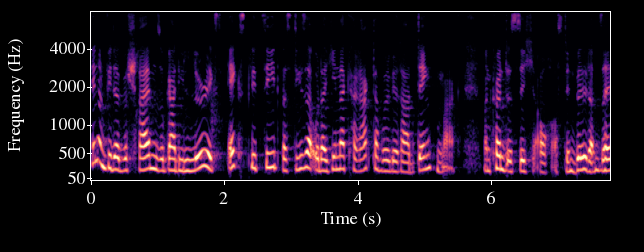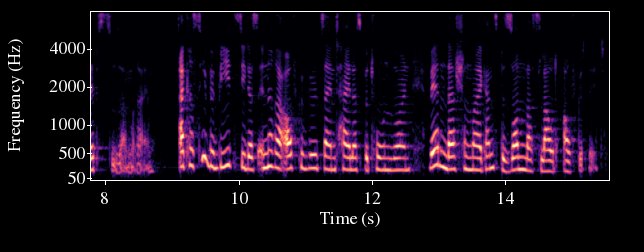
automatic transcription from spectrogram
Hin und wieder beschreiben sogar die Lyrics explizit, was dieser oder jener Charakter wohl gerade denken mag. Man könnte es sich auch aus den Bildern selbst zusammenreimen. Aggressive Beats, die das innere Aufgewühltsein Tylers betonen sollen, werden da schon mal ganz besonders laut aufgedreht.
